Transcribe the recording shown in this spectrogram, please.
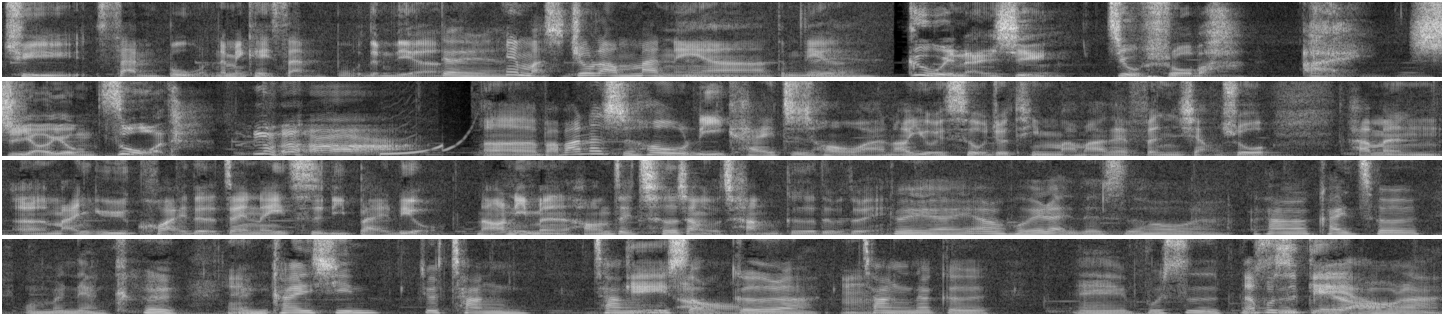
去散步，那边可以散步，对不对？对，因为马是就浪漫的呀，对不对？各位男性就说吧，爱是要用做的。呃，爸爸那时候离开之后啊，然后有一次我就听妈妈在分享说，他们呃蛮愉快的，在那一次礼拜六，然后你们好像在车上有唱歌，对不对？对呀、啊，要回来的时候啊，他开车，我们两个很开心，就唱唱一首歌啊，唱那个，哎，不是，那不是给奥啦。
